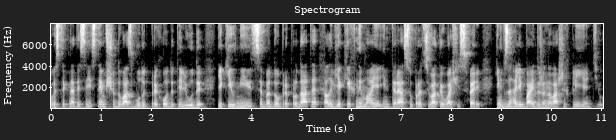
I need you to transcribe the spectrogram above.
ви стикнетеся із тим, що до вас будуть приходити люди, які вміють себе добре продати, але в яких немає інтересу працювати у вашій сфері. Їм взагалі байдуже на ваших клієнтів.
